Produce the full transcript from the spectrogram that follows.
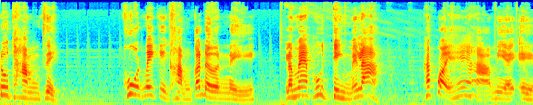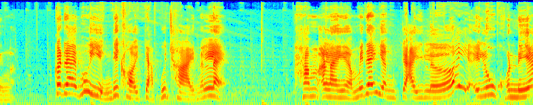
ดูทำสิ พูดไม่กี่คำก็เดินหนี แล้วแม่พูดจริงไหมล่ะ ถ้าปล่อยให้หาเมียเองอะก็ได้ผู้หญิงที่คอยจับผู้ชายนั่นแหละทำอะไรอะไม่ได้อยังใจเลย ไอ้ลูกคนเนี้ย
